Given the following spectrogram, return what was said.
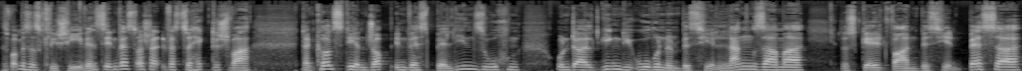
das war ein bisschen das Klischee, wenn es dir in Westdeutschland etwas zu hektisch war, dann konntest du dir einen Job in West-Berlin suchen und da gingen die Uhren ein bisschen langsamer, das Geld war ein bisschen besser,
